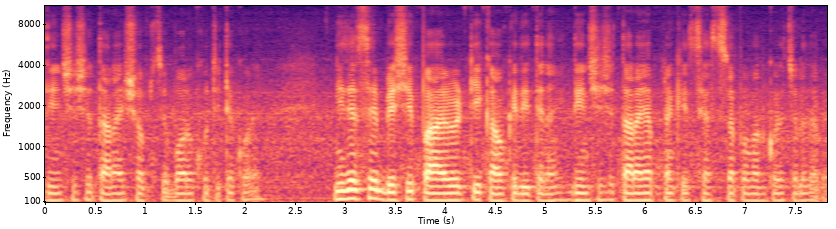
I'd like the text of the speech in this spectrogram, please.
দিন শেষে তারাই সবচেয়ে বড় ক্ষতিটা করে। নিজের চেয়ে বেশি প্রায়োরিটি কাউকে দিতে নাই। দিন শেষে তারাই আপনাকে শেষরা প্রমাণ করে চলে যাবে।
